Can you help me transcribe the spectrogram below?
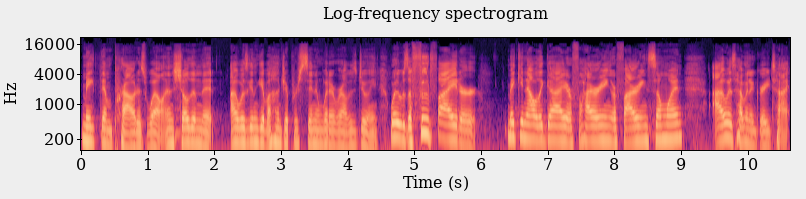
make them proud as well and show them that I was going to give 100% in whatever I was doing. Whether it was a food fight or making out with a guy or hiring or firing someone, I was having a great time.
